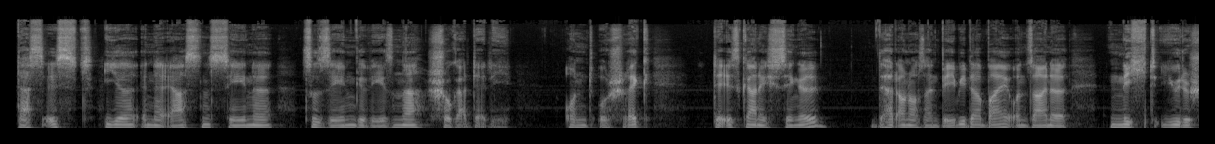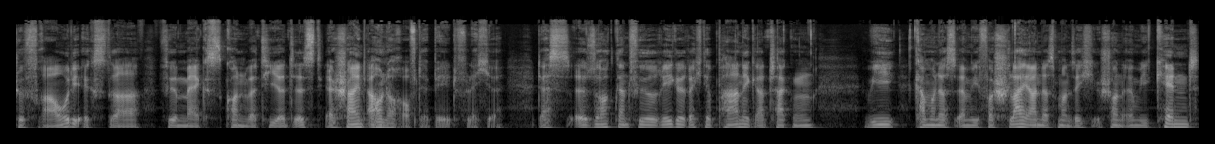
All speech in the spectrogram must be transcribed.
Das ist ihr in der ersten Szene zu sehen gewesener Sugar Daddy. Und oh der ist gar nicht Single, der hat auch noch sein Baby dabei und seine nicht-jüdische Frau, die extra für Max konvertiert ist, erscheint auch noch auf der Bildfläche. Das äh, sorgt dann für regelrechte Panikattacken. Wie kann man das irgendwie verschleiern, dass man sich schon irgendwie kennt?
